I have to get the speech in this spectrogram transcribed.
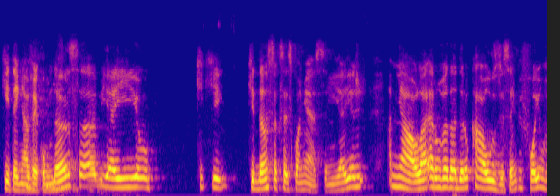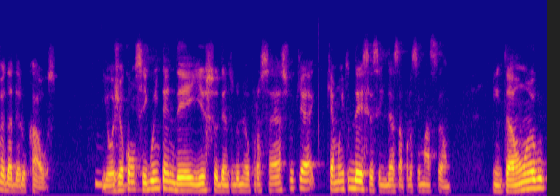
que tem a ver com dança e aí eu que que, que dança que vocês conhecem? E aí a, gente, a minha aula era um verdadeiro caos, e sempre foi um verdadeiro caos. E hoje eu uhum. consigo entender isso dentro do meu processo, que é, que é muito desse, assim, dessa aproximação. Então, eu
